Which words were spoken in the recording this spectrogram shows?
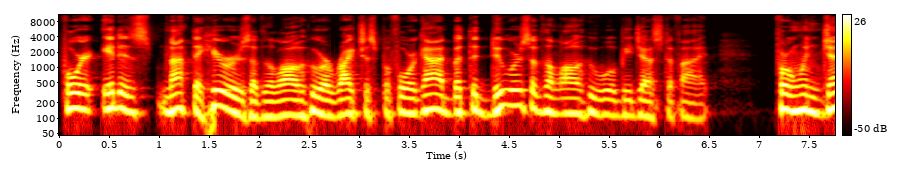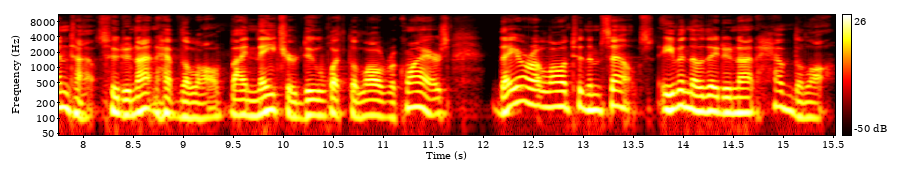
For it is not the hearers of the law who are righteous before God, but the doers of the law who will be justified. For when Gentiles who do not have the law by nature do what the law requires, they are a law to themselves, even though they do not have the law.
